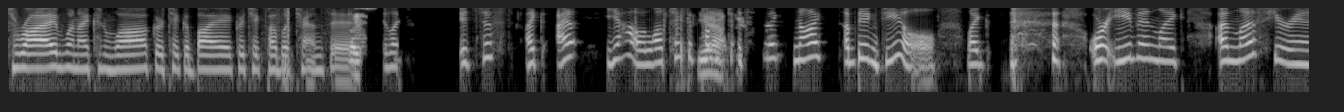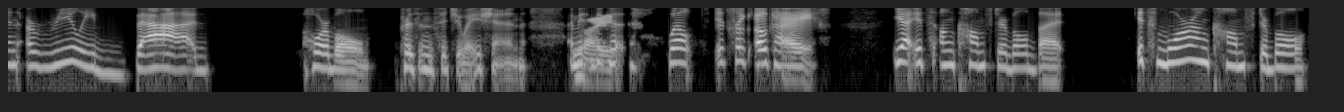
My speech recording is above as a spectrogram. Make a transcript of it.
drive when I can walk, or take a bike, or take public transit? Like, it just like I yeah, well, I'll take a public. Yeah. It's like not a big deal. Like, or even like, unless you're in a really bad, horrible prison situation. I mean, right. because, well, it's like, okay, yeah, it's uncomfortable, but it's more uncomfortable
